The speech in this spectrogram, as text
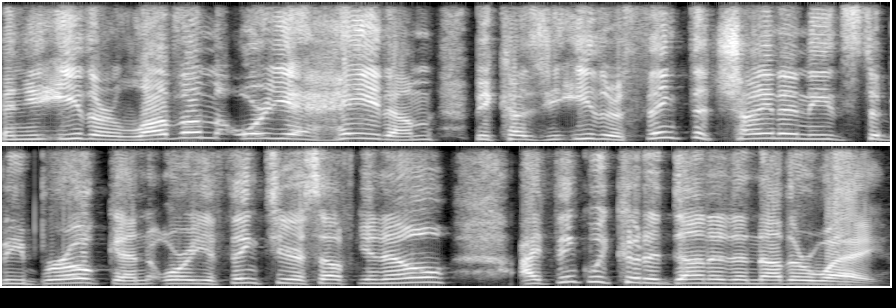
And you either love them or you hate them because you either think the china needs to be broken or you think to yourself, you know, I think we could have done it another way.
